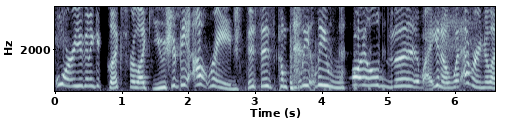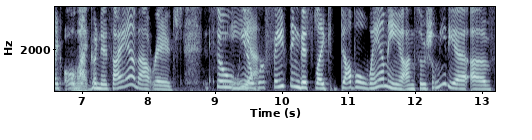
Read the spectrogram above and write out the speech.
Or are you going to get clicks for like you should be outraged? This is completely roiled the you know whatever, and you're like, oh my goodness, I am outraged. So you Yeah. know we're facing this like double whammy on social media of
